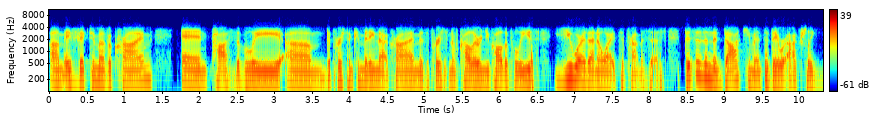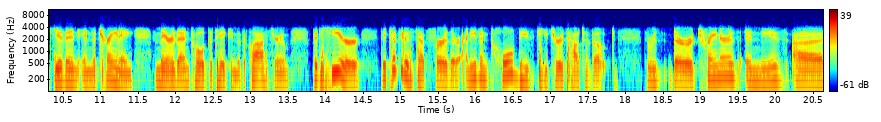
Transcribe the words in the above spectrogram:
um, a victim of a crime and possibly um, the person committing that crime is a person of color and you call the police, you are then a white supremacist. This is in the documents that they were actually given in the training and they are then told to take into the classroom. But here, they took it a step further and even told these teachers how to vote. There was there are trainers in these uh,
